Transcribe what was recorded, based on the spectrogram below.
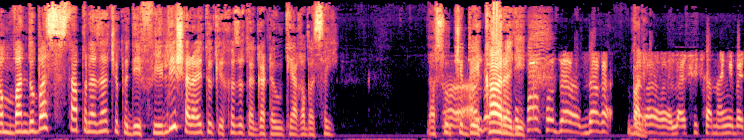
کوم بندوبست ستاسو په نظر چې په دې فعلی شرایطو کې خزو ته ګټه وکړي هغه بسي دا څوک چې بیکار دي خو دغه دغه لاسي صنایع به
